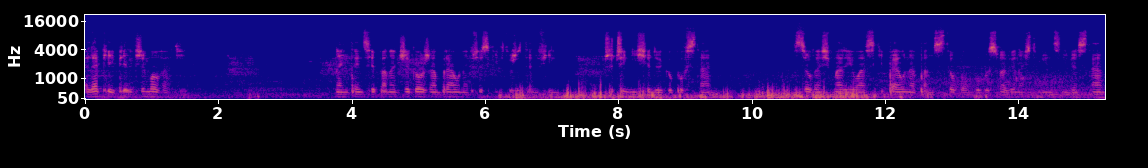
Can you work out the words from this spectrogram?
lepiej pielgrzymować. Na intencję pana Grzegorza Brauna wszystkich, którzy ten film przyczyni się do jego powstania. Zdrowaś Maryjo, łaski pełna Pan z Tobą, błogosławionaś Ty między niewiastami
